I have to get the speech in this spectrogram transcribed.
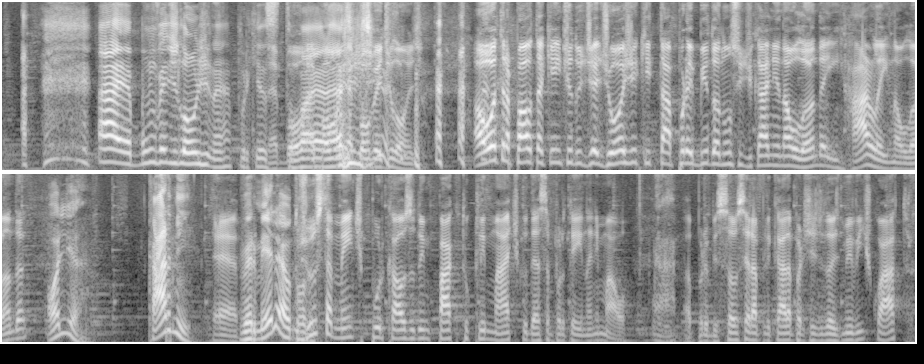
ah, é bom ver de longe, né? Porque É bom, vai- é, bom, é bom ver de longe. A outra pauta quente do dia de hoje é que tá proibido o anúncio de carne na Holanda, em Harlem, na Holanda. Olha, carne É, vermelha é o justamente por causa do impacto climático dessa proteína animal. Ah, A proibição será aplicada a partir de 2024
